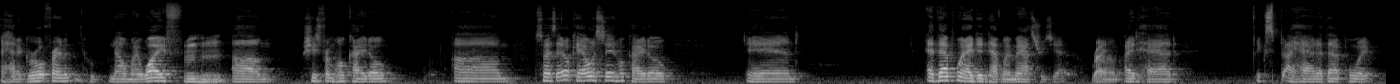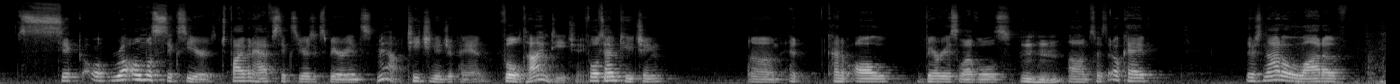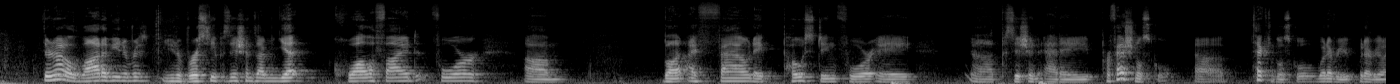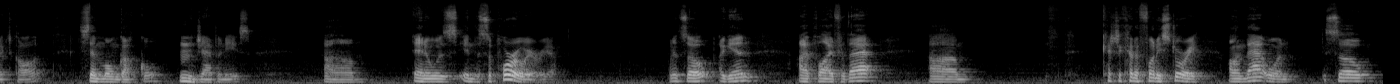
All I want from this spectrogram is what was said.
I had a girlfriend, who now my wife. Mm-hmm. Um, she's from Hokkaido. Um, so I said, okay, I want to stay in Hokkaido. And at that point, I didn't have my master's yet. Right. Um, I'd had, exp- I had at that point six, oh, almost six years, five and a half, six years experience Yeah. teaching in Japan, Full time teaching. full time teaching, um, at kind of all various levels. Mm-hmm. Um, so I said, okay, there's not a lot of there are not a lot of univers- university positions I'm yet qualified for, um, but I found a posting for a uh, position at a professional school, uh, technical school, whatever you, whatever you like to call it, senmongakko Hmm. in Japanese, um, and it was in the Sapporo area. And so again, I applied for that. Um, actually, kind of funny story on that one. So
